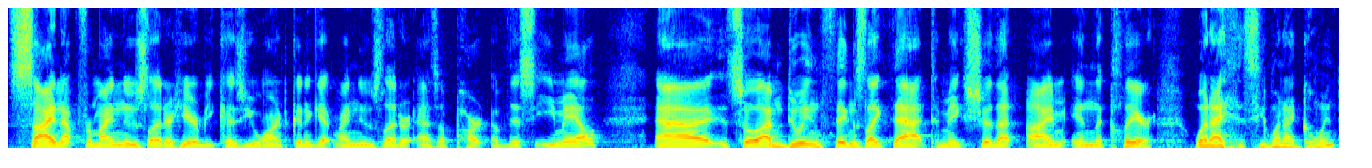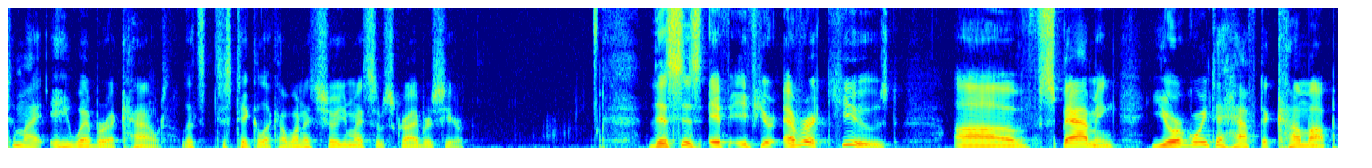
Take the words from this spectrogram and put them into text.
sign up for my newsletter here because you aren't going to get my newsletter as a part of this email." Uh, so I'm doing things like that to make sure that I'm in the clear. When I see when I go into my Aweber account, let's just take a look. I want to show you my subscribers here. This is if if you're ever accused of spamming, you're going to have to come up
